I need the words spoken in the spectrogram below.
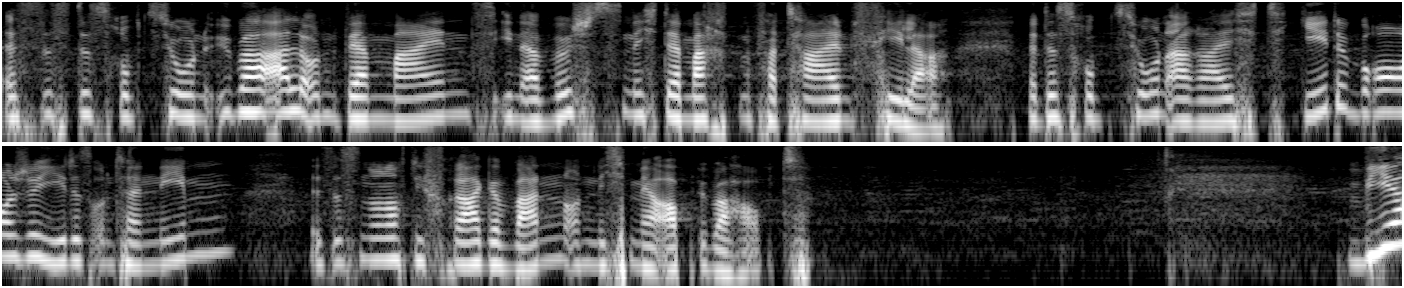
Es ist Disruption überall und wer meint, ihn erwischt es nicht, der macht einen fatalen Fehler. Eine Disruption erreicht jede Branche, jedes Unternehmen. Es ist nur noch die Frage, wann und nicht mehr ob überhaupt. Wir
